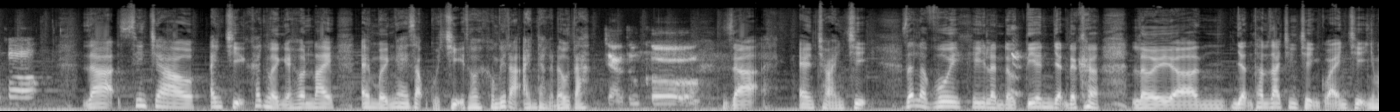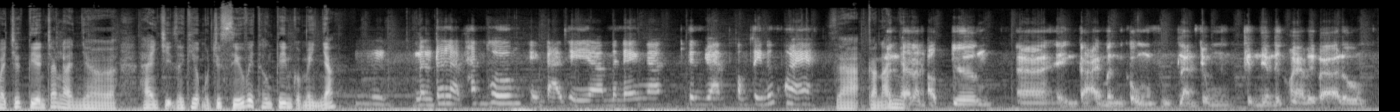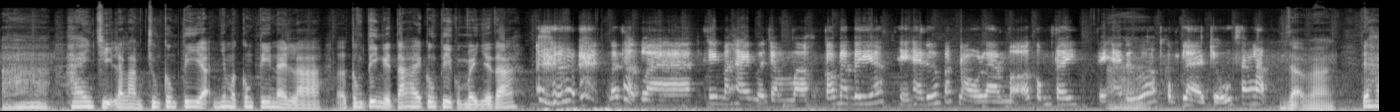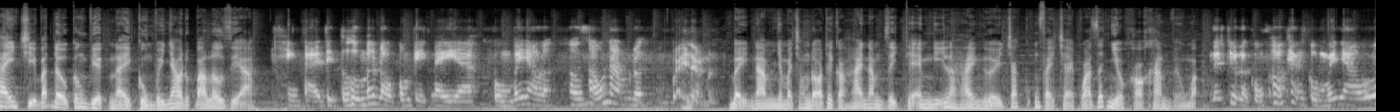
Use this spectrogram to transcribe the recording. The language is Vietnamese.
cô Dạ, xin chào anh chị khách mời ngày hôm nay. Em mới nghe giọng của chị thôi, không biết là anh đang ở đâu ta? Chào cô. Dạ, em chào anh chị. Rất là vui khi lần đầu tiên nhận được lời uh, nhận tham gia chương trình của anh chị. Nhưng mà trước tiên chắc là nhờ hai anh chị giới thiệu một chút xíu về thông tin của mình nhé. Mình tên là Thanh Hương, hiện tại thì ờ, mình đang uh, kinh doanh công ty nước hoa. Dạ, còn anh mình tên là Bảo Trương. À, hiện tại mình cũng làm chung kinh doanh nước hoa với vợ luôn. À hai anh chị là làm chung công ty ạ. Nhưng mà công ty này là công ty người ta hay công ty của mình người ta nói thật là khi mà hai vợ chồng ờ, có baby á thì hai đứa bắt đầu là mở công ty. Thì à. hai đứa cũng là chủ sáng lập. Dạ vâng thế hai anh chị bắt đầu công việc này cùng với nhau được bao lâu rồi ạ? Hiện tại thì tụi hương bắt đầu công việc này à, cùng với nhau là hơn 6 năm rồi. 7 năm 7 năm nhưng mà trong đó thì có 2 năm dịch thì em nghĩ là hai người chắc cũng phải trải qua rất nhiều khó khăn phải không ạ? Nói chung là cũng khó khăn cùng với nhau.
